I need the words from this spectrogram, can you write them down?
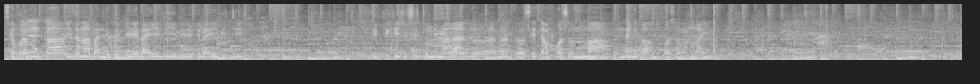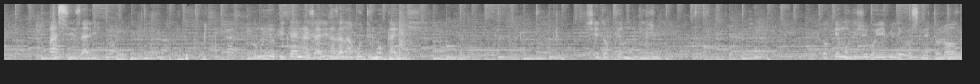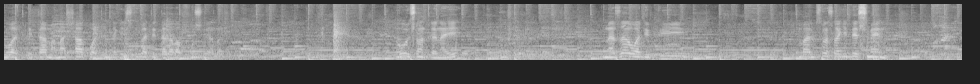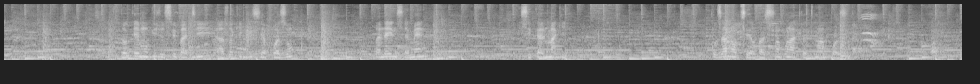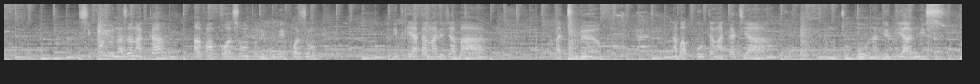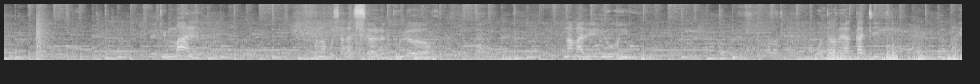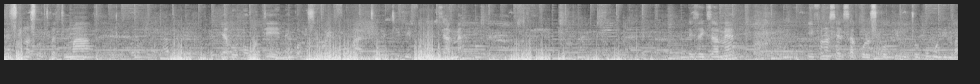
c'est vrai mon cas eza na bandeko ebele bayebi ebele mpe bayebi te depuis que je suis tombé malade avec euh, cet empoisonnement ndenge baempoisonna ngai mpasi ezali omoni hôpital nazali naza na route mokali chez Docteur Mogijo. Docteur Mogijo boyebi le cosmétologue oyo atraita mama shako atraitaka esuki atraitaka baposo ya bato oyo oh, centre na ye naza awa depuis mbala biso nasalaki deux semaines docteur Mogijo se bati azwaki kisi ya poison pendant une semaine il se calmaki toza na observation mpo na traitement ya poison sikoyo naza na cas avant poison to découvrir poison ecreaka nga déjà ba batumeur na bapota na kati ya, ya motoko na debut ya anus du mal mpona kosala seul douleur na maleli oyo otana ya kati ezosenga so traitement ya bokoko te mais komi sikoyo ifo baantibiotique ifo examen les examens ifo nasalisa coloscopie motopo mobimba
